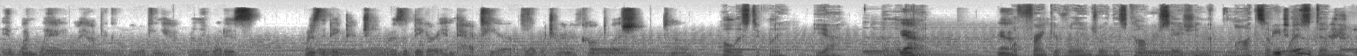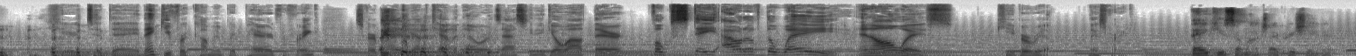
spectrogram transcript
in one way myopically you're looking at really what is what is the big picture what is the bigger impact here what we're trying to accomplish so holistically yeah yeah that. Yeah. Well, Frank, I've really enjoyed this conversation. Lots of wisdom here today. Thank you for coming prepared for Frank Scarpaci. I'm Kevin Edwards asking you to go out there. Folks, stay out of the way and always keep it real. Thanks, Frank. Thank you so much. I appreciate it.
